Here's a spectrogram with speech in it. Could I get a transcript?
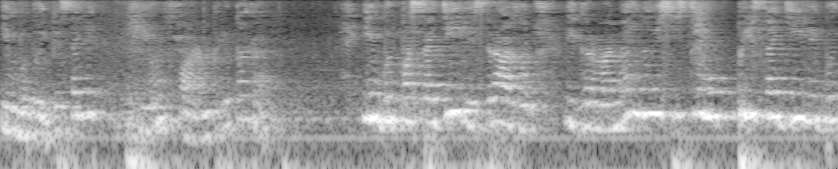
им бы выписали химфармпрепарат. Им бы посадили сразу и гормональную систему присадили бы,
